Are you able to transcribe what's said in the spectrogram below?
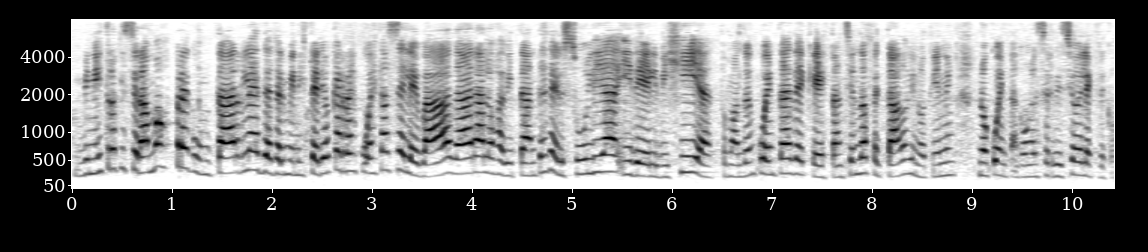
Ministro, quisiéramos preguntarle desde el Ministerio qué respuesta se le va a dar a los habitantes del Zulia y del Vigía, tomando en cuenta de que están siendo afectados y no tienen, no cuentan con el servicio eléctrico.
